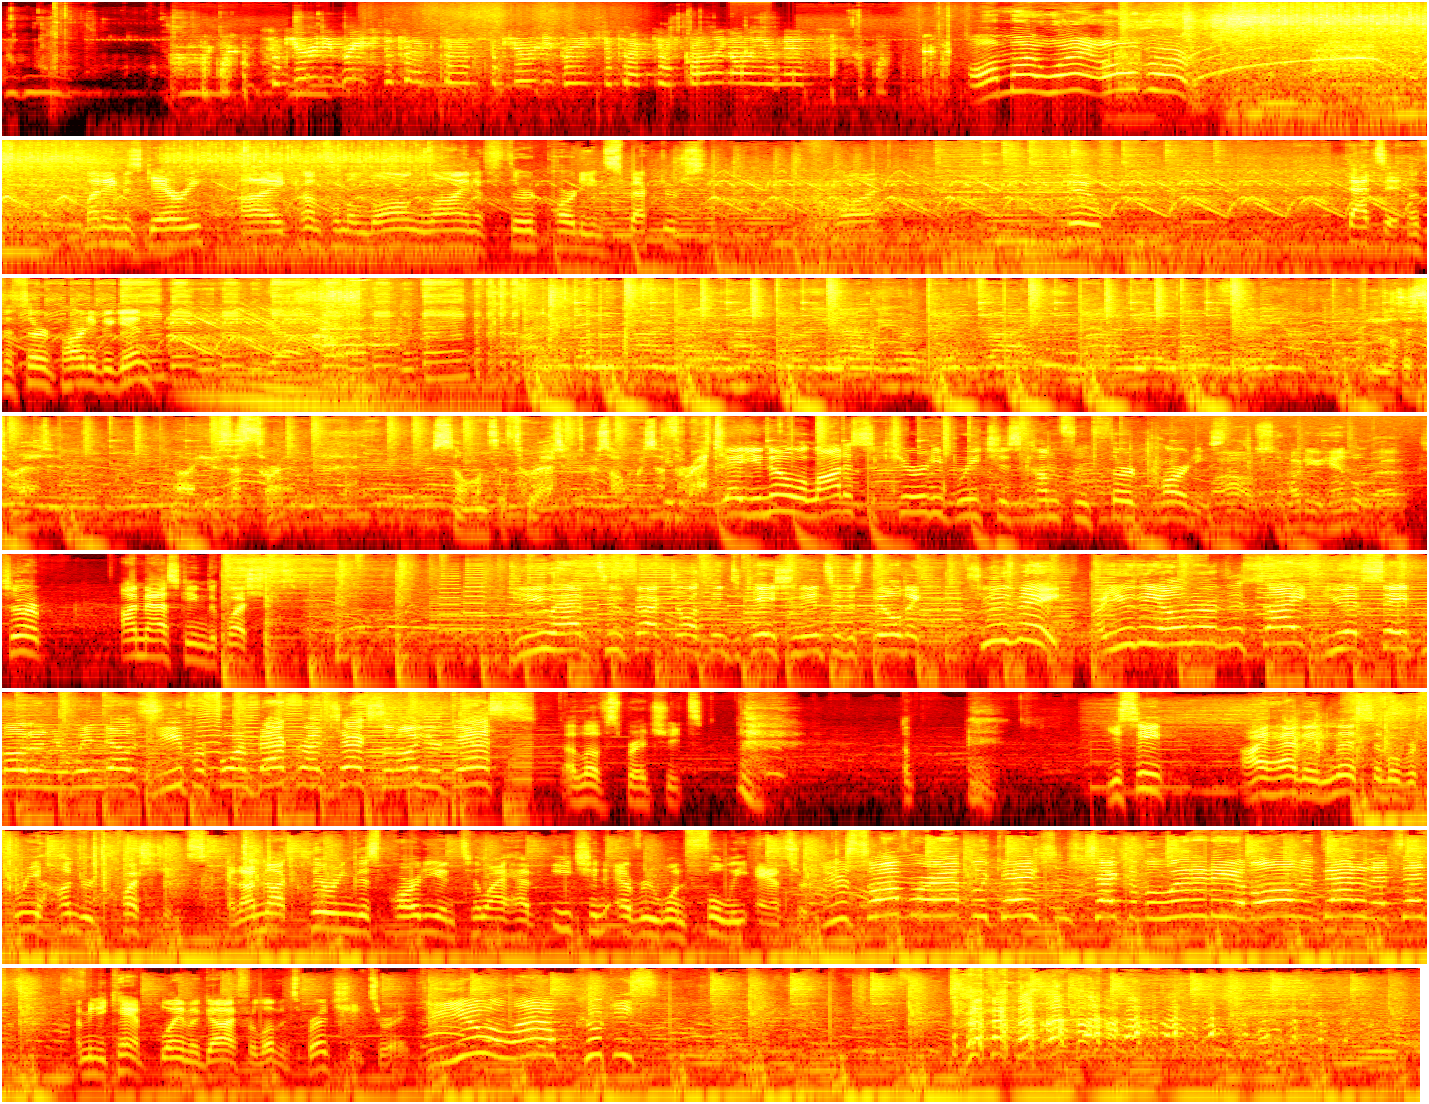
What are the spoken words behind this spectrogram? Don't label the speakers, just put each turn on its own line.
Security breach detected. Security breach detected. Calling all units.
On my way over! My name is Gary. I come from a long line of third party inspectors. One, two. That's it. Let the third party begin.
Use a threat. I use a threat. Someone's a threat. There's always a threat.
Yeah, you know, a lot of security breaches come from third parties.
Wow, so how do you handle that?
Sir, I'm asking the questions. Do you have two-factor authentication into this building? Excuse me, are you the owner of this site? Do you have safe mode on your windows? Do you perform background checks on all your guests? I love spreadsheets. you see, I have a list of over 300 questions, and I'm not clearing this party until I have each and every one fully answered. Do your software applications check the validity of all the data that's in? I mean, you can't blame a guy for loving spreadsheets, right? Do you allow cookies?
